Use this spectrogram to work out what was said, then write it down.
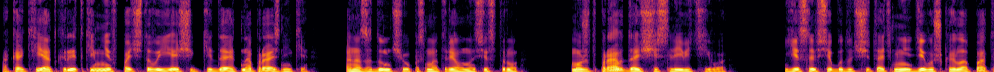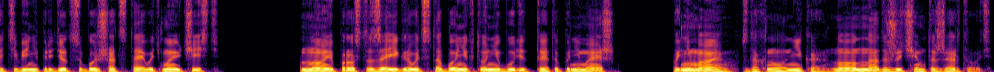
А какие открытки мне в почтовый ящик кидает на праздники? Она задумчиво посмотрела на сестру. Может, правда осчастливить его? Если все будут считать меня девушкой лопаты, тебе не придется больше отстаивать мою честь? Но и просто заигрывать с тобой никто не будет, ты это понимаешь? «Понимаю», — вздохнула Ника, — «но надо же чем-то жертвовать».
